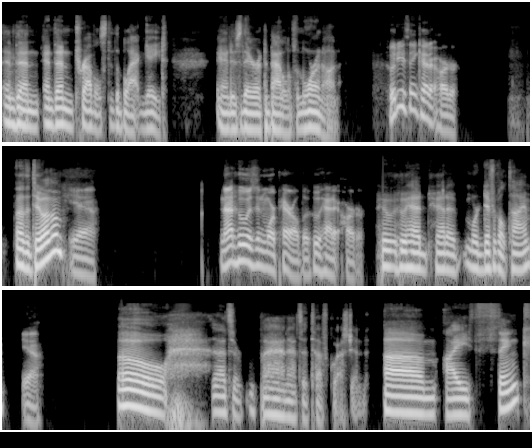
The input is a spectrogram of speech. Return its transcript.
and then and then travels to the Black Gate, and is there at the Battle of the Morannon. Who do you think had it harder? Oh, the two of them Yeah. Not who was in more peril, but who had it harder. who who had who had a more difficult time. Yeah. Oh, that's a man, that's a tough question. Um, I think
